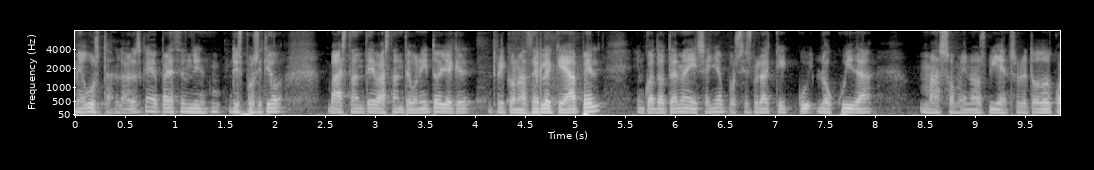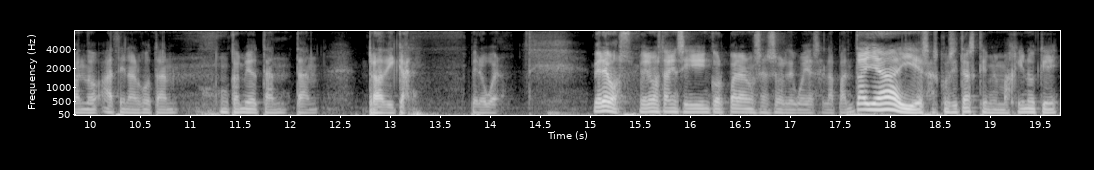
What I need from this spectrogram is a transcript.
me gusta. La verdad es que me parece un dispositivo bastante, bastante bonito y hay que reconocerle que Apple, en cuanto a tema de diseño, pues es verdad que lo cuida más o menos bien, sobre todo cuando hacen algo tan, un cambio tan, tan radical. Pero bueno. Veremos, veremos también si incorporan un sensor de huellas en la pantalla y esas cositas que me imagino que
